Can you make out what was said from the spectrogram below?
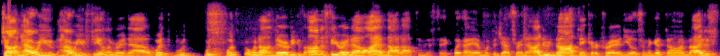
John, how are you? How are you feeling right now with, with what's going on there? Because honestly, right now, I am not optimistic like I am with the Jets right now. I do not think our Correa deal is going to get done. I just,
